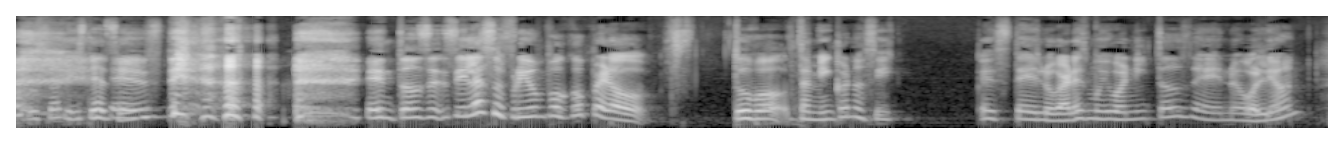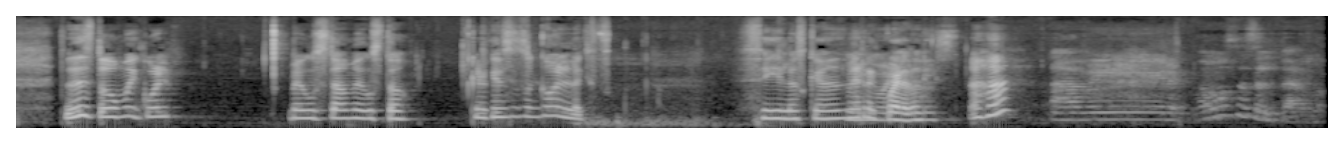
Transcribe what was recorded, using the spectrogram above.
¿Tú saliste así? Este, entonces, sí la sufrí un poco, pero tuvo, también conocí este lugares muy bonitos de Nuevo León. Entonces estuvo muy cool. Me gustó, me gustó. Creo que esos son como los Sí, los que más me recuerdo. Ajá. A ver, vamos a saltarlo.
